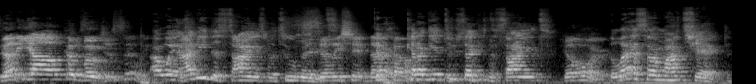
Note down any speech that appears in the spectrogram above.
none of y'all could Just move. silly. Oh wait, I need the science for two minutes. Silly shit. Can I, can I get two seconds of science? Go for it. The last time I checked,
